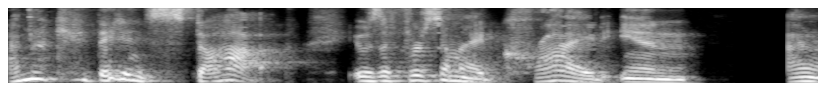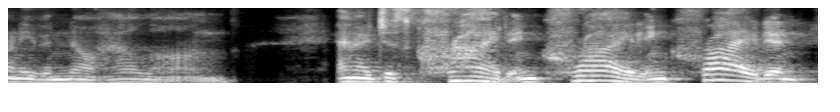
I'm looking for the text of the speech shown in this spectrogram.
I'm not kidding, they didn't stop. It was the first time I had cried in, I don't even know how long. And I just cried and cried and cried. And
